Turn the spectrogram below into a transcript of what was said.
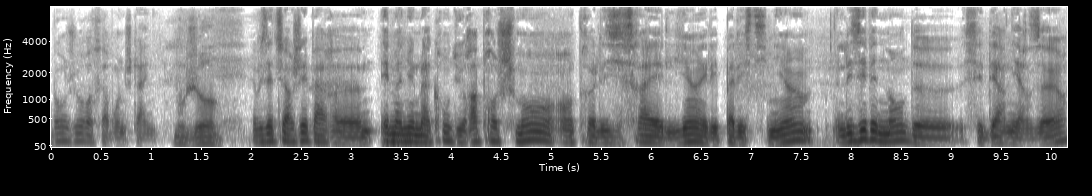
Bonjour, Ofer Bronstein. Bonjour. Vous êtes chargé par euh, Emmanuel Macron du rapprochement entre les Israéliens et les Palestiniens. Les événements de ces dernières heures,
